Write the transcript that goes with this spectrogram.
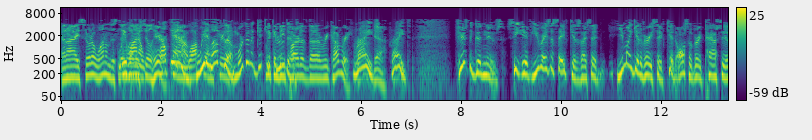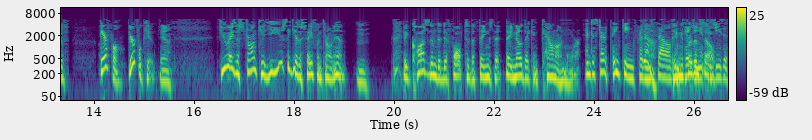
and I sort of want them to sin We while wanna they're still here. help them Yeah, walk we them love them. it. We're going to get you We can through be this. part of the recovery. Right. Yeah. Right. Here's the good news. See, if you raise a safe kid, as I said, you might get a very safe kid, also very passive, Fearful. fearful kid. Yeah. If you raise a strong kid, you usually get a safe one thrown in. Mm. It causes them to default to the things that they know they can count on more. And to start thinking for Yeah, themselves thinking and for taking it to. Jesus.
